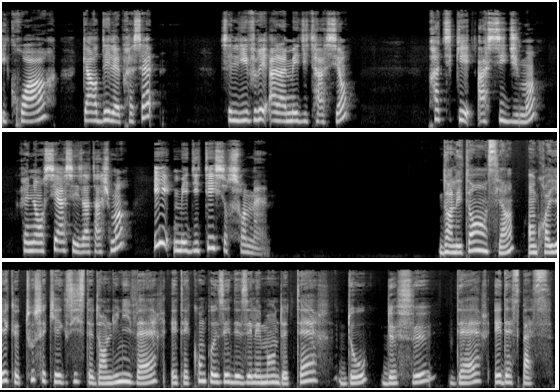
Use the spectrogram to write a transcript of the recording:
y croire, garder les préceptes, se livrer à la méditation, pratiquer assidûment, renoncer à ses attachements et méditer sur soi-même. Dans les temps anciens, on croyait que tout ce qui existe dans l'univers était composé des éléments de terre, d'eau, de feu, d'air et d'espace.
